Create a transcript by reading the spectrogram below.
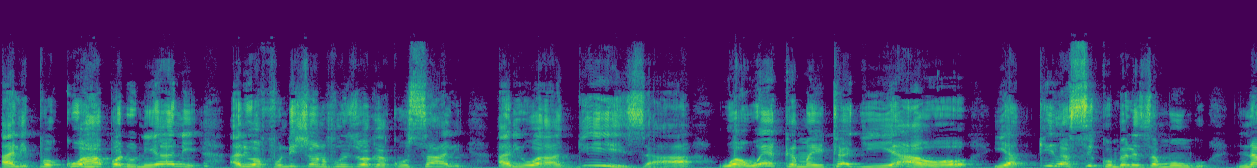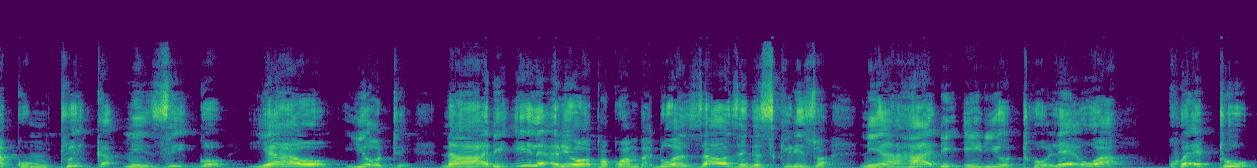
alipokuwa hapa duniani aliwafundisha wanafunzi wake kusali aliwaagiza waweke mahitaji yao ya kila siku mbele za mungu na kumtwika mizigo yao yote. Na ahadi ile aliyowapa kwamba dua zao zingesikilizwa ni ahadi iliyotolewa kwetu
